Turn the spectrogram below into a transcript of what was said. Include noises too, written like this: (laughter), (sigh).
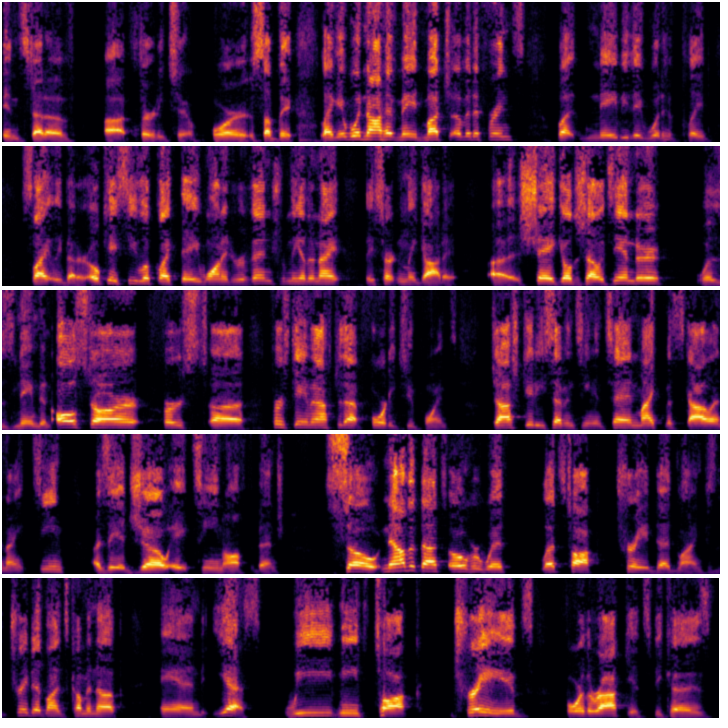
instead of uh, 32 or something. Like it would not have made much of a difference, but maybe they would have played slightly better. OKC looked like they wanted revenge from the other night. They certainly got it. Uh, Shai Gilgeous-Alexander was named an All Star. First, uh, first game after that, 42 points. Josh Giddey, 17 and 10. Mike Muscala, 19. Isaiah Joe, 18 off the bench. So now that that's over with, let's talk trade deadline because the trade deadline's coming up. And yes, we need to talk trades for the Rockets because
